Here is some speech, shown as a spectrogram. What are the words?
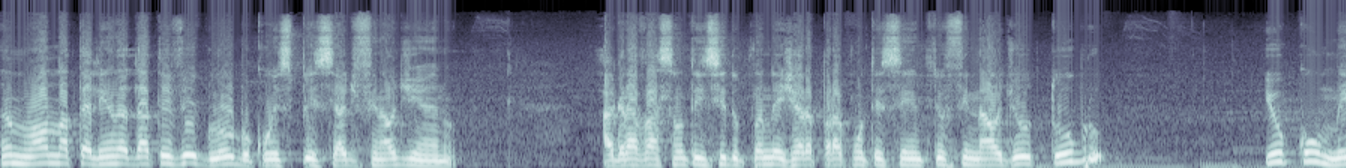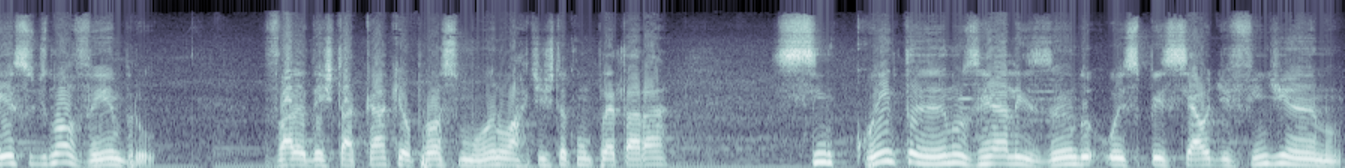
anual na telinha da TV Globo com o especial de final de ano. A gravação tem sido planejada para acontecer entre o final de outubro e o começo de novembro. Vale destacar que o próximo ano o artista completará 50 anos realizando o especial de fim de ano.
